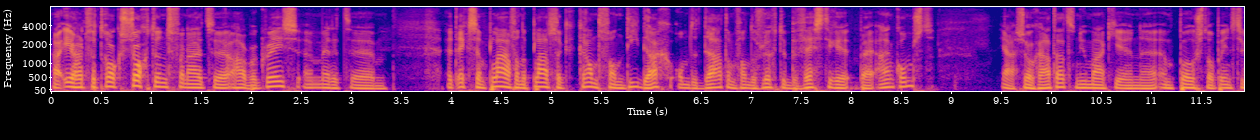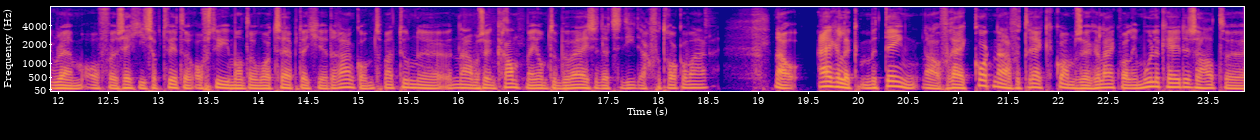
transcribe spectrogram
Nou, Erhard vertrok s ochtends vanuit uh, Harbor Grace uh, met het, uh, het exemplaar van de plaatselijke krant van die dag om de datum van de vlucht te bevestigen bij aankomst. Ja, zo gaat dat. Nu maak je een, een post op Instagram of zet je iets op Twitter of stuur iemand een WhatsApp dat je eraan komt. Maar toen namen ze een krant mee om te bewijzen dat ze die dag vertrokken waren. Nou, eigenlijk meteen, nou vrij kort na vertrek, kwam ze gelijk wel in moeilijkheden. Ze had uh,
